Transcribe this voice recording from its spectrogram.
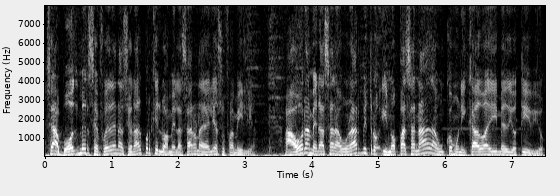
O sea, Bodmer se fue de Nacional porque lo amenazaron a él y a su familia. Ahora amenazan a un árbitro y no pasa nada, un comunicado ahí medio tibio.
